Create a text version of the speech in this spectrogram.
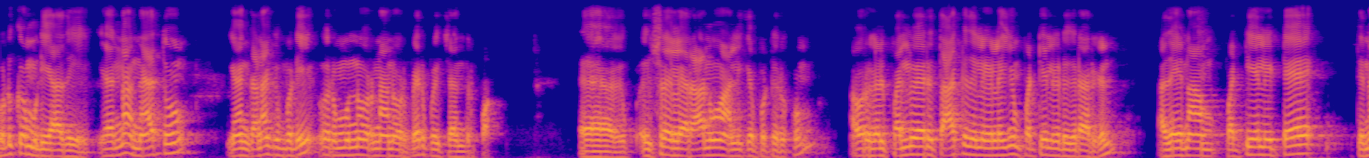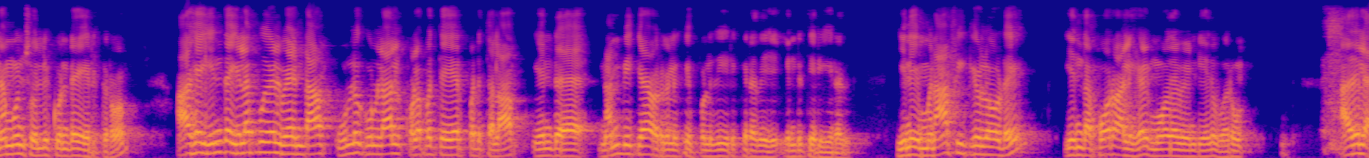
கொடுக்க முடியாது. ஏன்னா நேற்றும் என் கணக்குப்படி ஒரு முந்நூறு நானூறு பேர் போய் சேர்ந்திருப்பான். இஸ்ரேலிய இராணுவம் அளிக்கப்பட்டிருக்கும் அவர்கள் பல்வேறு தாக்குதல்களையும் பட்டியலிடுகிறார்கள். அதை நாம் பட்டியலிட்டே தினமும் சொல்லிக்கொண்டே இருக்கிறோம். ஆக இந்த இழப்புகள் வேண்டாம். உள்ளுக்குள்ளால் குழப்பத்தை ஏற்படுத்தலாம் என்ற நம்பிக்கை அவர்களுக்கு இப்பொழுது இருக்கிறது என்று தெரிகிறது. இனி முனாஃபிக்களோடு இந்த போராளிகள் மோத வேண்டியது வரும். அதில்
